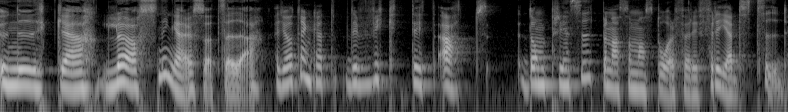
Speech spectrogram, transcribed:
unika lösningar så att säga? Jag tänker att det är viktigt att de principerna som man står för i fredstid,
